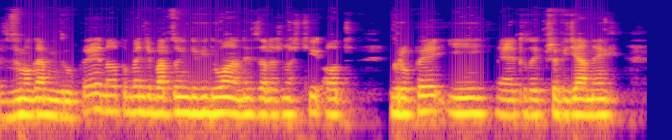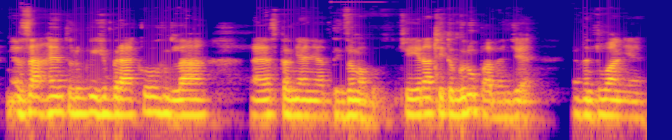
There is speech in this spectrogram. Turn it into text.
z wymogami grupy, no to będzie bardzo indywidualny w zależności od grupy i tutaj przewidzianych zachęt lub ich braku dla E, spełniania tych wymogów. Czyli raczej to grupa będzie ewentualnie.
